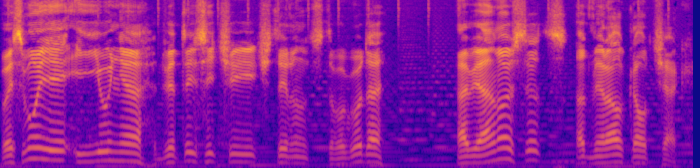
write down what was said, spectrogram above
Восьмое июня 2014 года. Авианосец «Адмирал Колчак».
